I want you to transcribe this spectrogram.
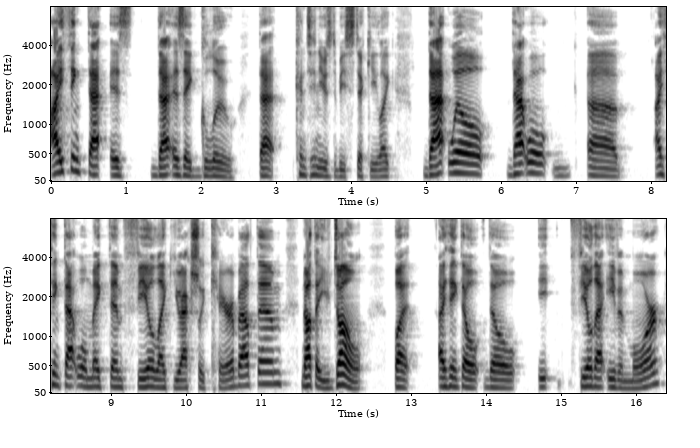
I think that is that is a glue that continues to be sticky. Like that will that will uh I think that will make them feel like you actually care about them. Not that you don't, but I think they'll they'll feel that even more.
